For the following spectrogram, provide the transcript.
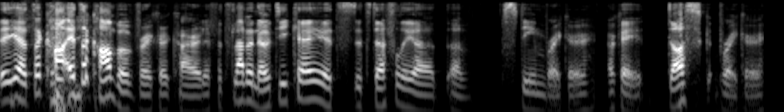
Yeah, it's a com- it's a combo breaker card. If it's not an OTK, it's it's definitely a, a steam breaker. Okay, Dusk Breaker.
